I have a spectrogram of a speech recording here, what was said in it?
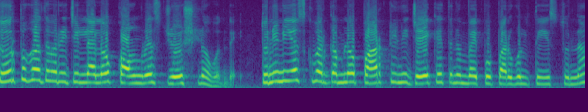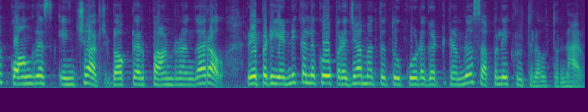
తూర్పుగోదావరి జిల్లాలో కాంగ్రెస్ జోష్లో ఉంది. తుని నియోజకవర్గంలో పార్టీని జయకేతనం వైపు పరుగులు తీస్తున్న కాంగ్రెస్ ఇన్ఛార్జ్ డాక్టర్ పాండురంగారావు రేపటి ఎన్నికలకు ప్రజామద్దతు కూడగట్టడంలో సఫలీకృతులవుతున్నారు.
